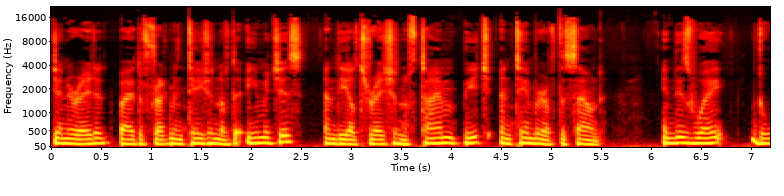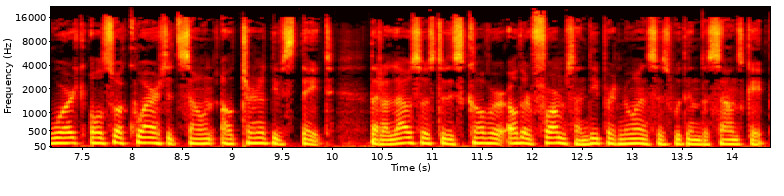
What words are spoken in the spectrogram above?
generated by the fragmentation of the images and the alteration of time, pitch, and timbre of the sound. In this way, the work also acquires its own alternative state that allows us to discover other forms and deeper nuances within the soundscape.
